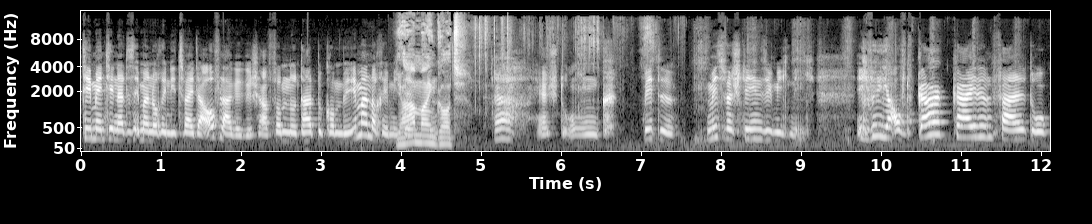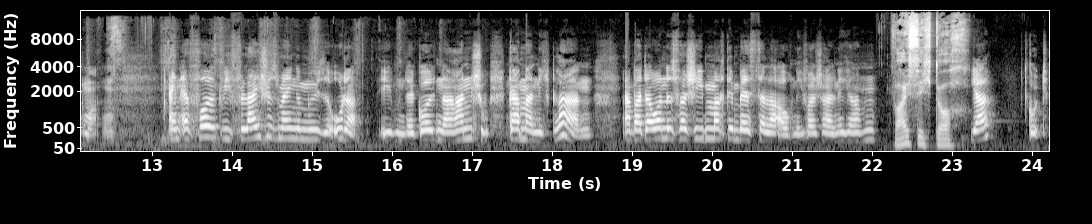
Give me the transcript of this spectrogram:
Teemännchen hat es immer noch in die zweite Auflage geschafft. Vom Notar bekommen wir immer noch Emittenten. Ja, mein Gott. Ach, Herr Strunk, bitte, missverstehen Sie mich nicht. Ich will ja auf gar keinen Fall Druck machen. Ein Erfolg wie Fleisch ist mein Gemüse oder eben der goldene Handschuh kann man nicht planen. Aber dauerndes Verschieben macht den Bestseller auch nicht wahrscheinlich. Ja? Hm? Weiß ich doch. ja? Gut.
